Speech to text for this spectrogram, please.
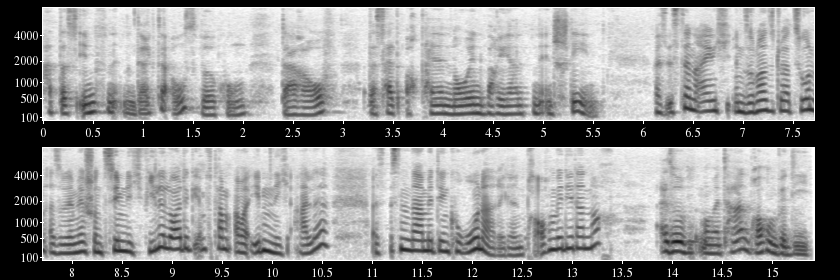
hat das Impfen eine direkte Auswirkung darauf, dass halt auch keine neuen Varianten entstehen. Was ist denn eigentlich in so einer Situation, also wenn wir schon ziemlich viele Leute geimpft haben, aber eben nicht alle, was ist denn da mit den Corona-Regeln? Brauchen wir die dann noch? Also momentan brauchen wir die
